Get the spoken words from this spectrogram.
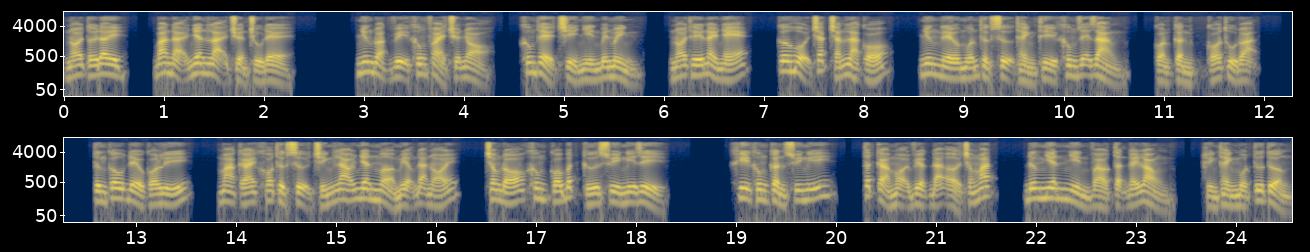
Nói tới đây, ban đại nhân lại chuyển chủ đề. Nhưng đoạt vị không phải chuyện nhỏ, không thể chỉ nhìn bên mình, nói thế này nhé, cơ hội chắc chắn là có, nhưng nếu muốn thực sự thành thì không dễ dàng, còn cần có thủ đoạn. Từng câu đều có lý, mà cái khó thực sự chính lão nhân mở miệng đã nói, trong đó không có bất cứ suy nghĩ gì. Khi không cần suy nghĩ, tất cả mọi việc đã ở trong mắt, đương nhiên nhìn vào tận đáy lòng, hình thành một tư tưởng.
